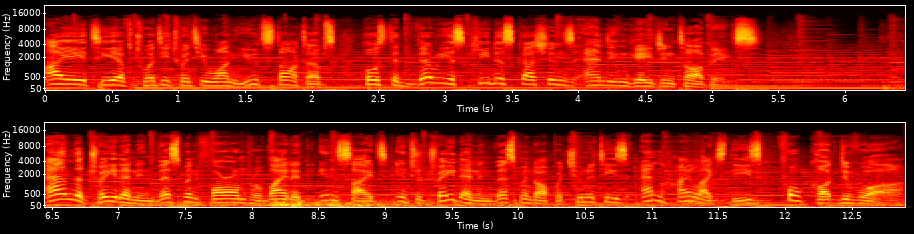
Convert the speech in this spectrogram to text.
IATF 2021 Youth Startups hosted various key discussions and engaging topics. And the Trade and Investment Forum provided insights into trade and investment opportunities and highlights these for Cote d'Ivoire.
